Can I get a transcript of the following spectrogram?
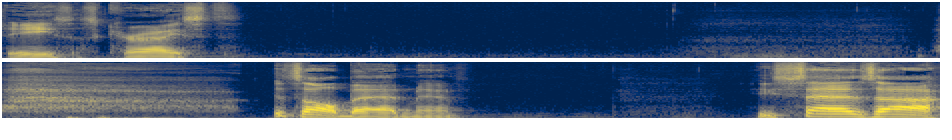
Jesus Christ. It's all bad, man. He says uh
